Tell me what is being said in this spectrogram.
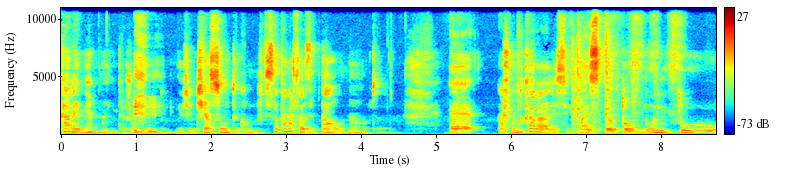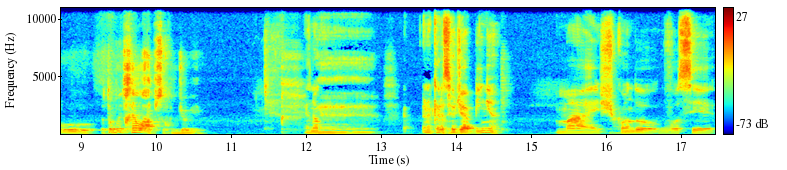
Cara, é minha mãe tá jogando. A gente tinha assunto em como. Você tá na fase tal? Não. É. Acho muito caralho, assim. Mas eu tô muito. Eu tô muito relapso com videogame. Eu não, É, eu não quero ser o diabinha, mas quando você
